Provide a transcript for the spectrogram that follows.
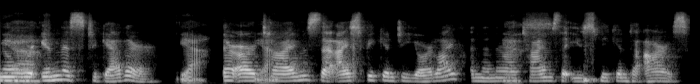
know, yeah. we're in this together. Yeah. There are yeah. times that I speak into your life, and then there yes. are times that you speak into ours.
